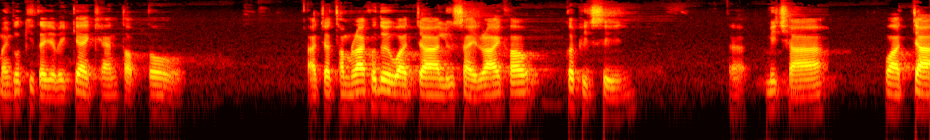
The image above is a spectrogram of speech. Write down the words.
มันก็คิดแต่จะไปแก้แค้นตอบโต้ อาจจะทำร้ายเขาด้วยวาจาหรือใส่ร้ายเขาก็ผิดศีลมิจฉาวาจา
